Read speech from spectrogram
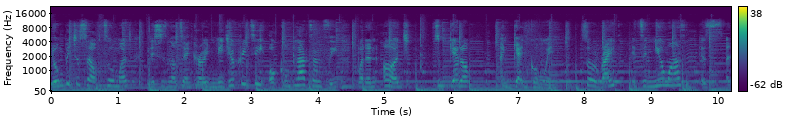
don't beat yourself too much. This is not to encourage mediocrity or complacency, but an urge to get up and get going. So, right, it's a new month, it's a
